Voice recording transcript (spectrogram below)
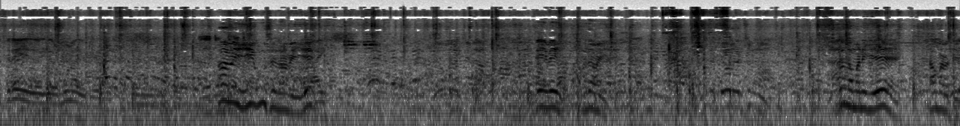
இது மூணாவது ஊசு தான் வெய். வெய் வெய் இப்படிதான் வெய் மணிக்கு சாம்பார் வச்சு.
